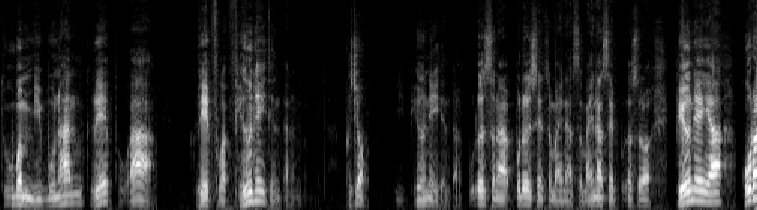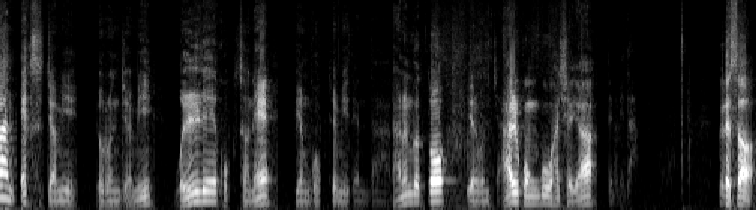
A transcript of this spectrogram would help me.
두 번 미분한 그래프가 그래프가 변해야 된다는 겁니다. 그죠? 이 변해야 된다. 플러스나 플러스에서 마이너스, 마이너스에 플러스로 변해야 고란 x점이 요런 점이 원래 곡선의 변곡점이 된다. 라는 것도 여러분 잘 공부하셔야 됩니다. 그래서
